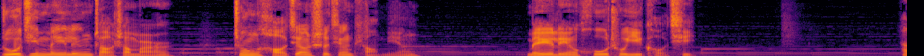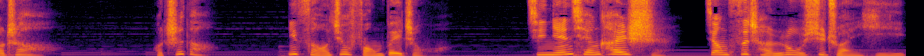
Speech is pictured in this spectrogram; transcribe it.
如今梅玲找上门，正好将事情挑明。梅玲呼出一口气：“老赵，我知道，你早就防备着我，几年前开始将资产陆续转移。”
